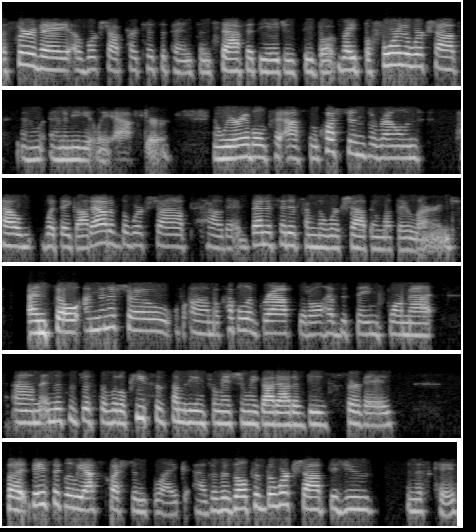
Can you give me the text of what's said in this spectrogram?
a survey of workshop participants and staff at the agency, but right before the workshop and, and immediately after. And we were able to ask some questions around how what they got out of the workshop, how they benefited from the workshop, and what they learned. And so I'm going to show um, a couple of graphs that all have the same format. Um, and this is just a little piece of some of the information we got out of these surveys. But basically, we asked questions like, as a result of the workshop, did you, in this case,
